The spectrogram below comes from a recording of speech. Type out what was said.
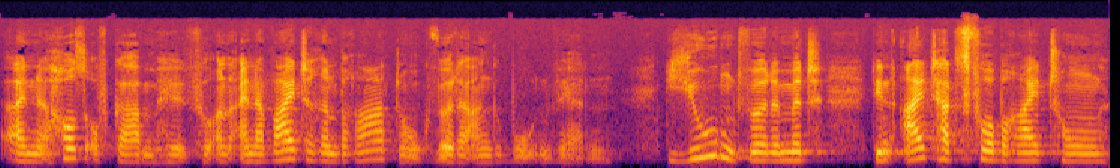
einer Hausaufgabenhilfe und einer weiteren Beratung würde angeboten werden. Die Jugend würde mit den Alltagsvorbereitungen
